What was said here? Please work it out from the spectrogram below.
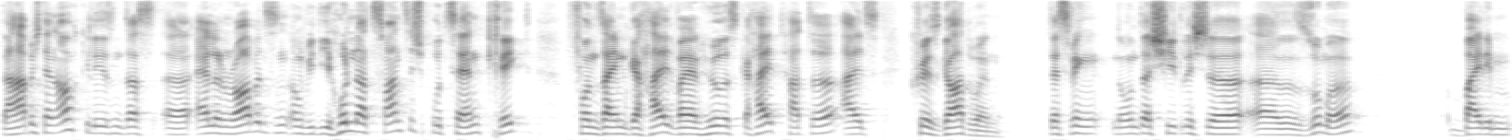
Da habe ich dann auch gelesen, dass äh, Allen Robinson irgendwie die 120% kriegt von seinem Gehalt, weil er ein höheres Gehalt hatte als Chris Godwin. Deswegen eine unterschiedliche äh, Summe bei dem,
